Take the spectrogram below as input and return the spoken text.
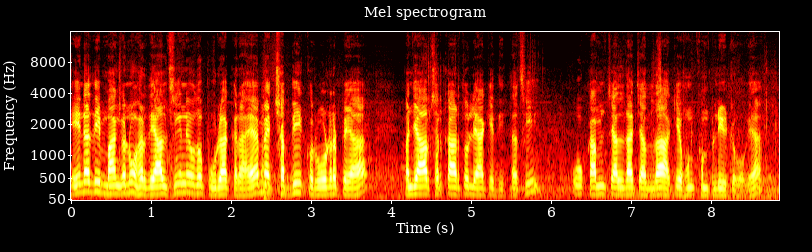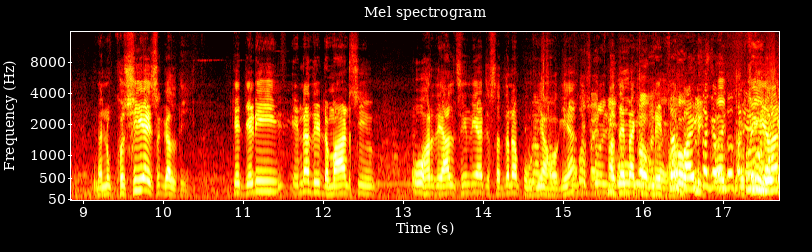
ਇਹਨਾਂ ਦੀ ਮੰਗ ਨੂੰ ਹਰਦਿਆਲ ਸਿੰਘ ਨੇ ਉਦੋਂ ਪੂਰਾ ਕਰਾਇਆ। ਮੈਂ 26 ਕਰੋੜ ਰੁਪਇਆ ਪੰਜਾਬ ਸਰਕਾਰ ਤੋਂ ਲਿਆ ਕੇ ਦਿੱਤਾ ਸੀ। ਉਹ ਕੰਮ ਚੱਲਦਾ ਚੱਲਦਾ ਆ ਕੇ ਹੁਣ ਕੰਪਲੀਟ ਹੋ ਗਿਆ। ਮੈਨੂੰ ਖੁਸ਼ੀ ਹੈ ਇਸ ਗੱਲ ਦੀ। ਕਿ ਜਿਹੜੀ ਇਹਨਾਂ ਦੀ ਡਿਮਾਂਡ ਸੀ ਉਹ ਹਰਦਿਆਲ ਸਿੰਘ ਦੀਆਂ ਅੱਜ ਸੱਦਣਾ ਪੂਰੀਆਂ ਹੋ ਗਈਆਂ ਅਤੇ ਮੈਂ ਕੰਪਲੀਟ ਸਰ ਬਾਈਟ ਤਾਂ ਕਰਨ ਦੋ ਯਾਰ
